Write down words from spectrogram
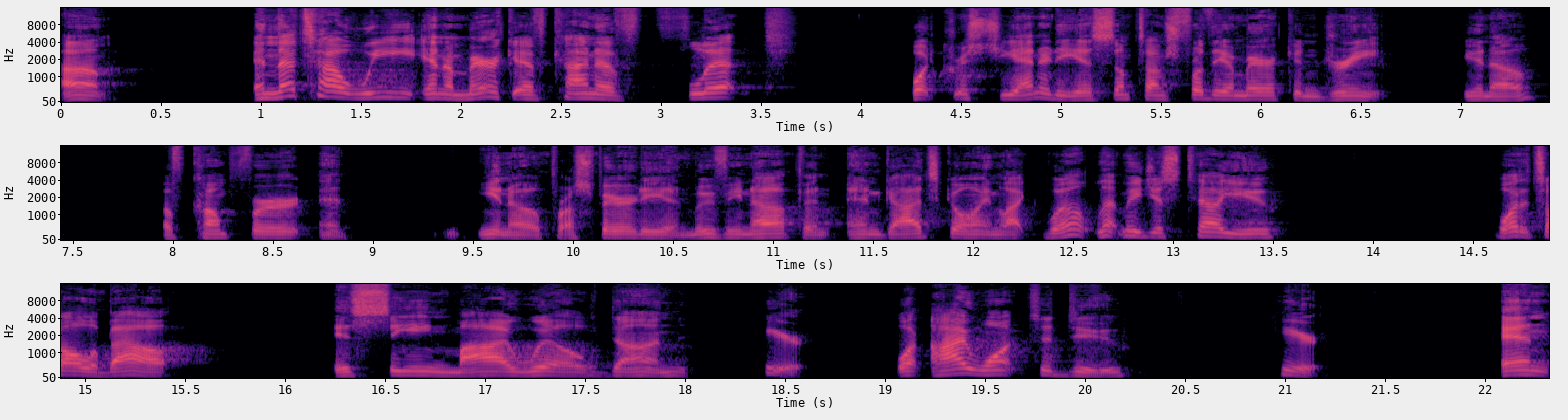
Um, and that's how we in America have kind of flipped what Christianity is sometimes for the American dream, you know, of comfort and, you know, prosperity and moving up. And, and God's going like, well, let me just tell you what it's all about is seeing my will done here. What I want to do here. And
